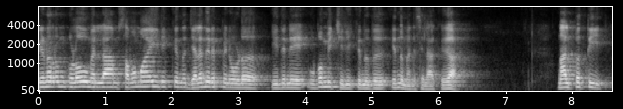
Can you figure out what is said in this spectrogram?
കിണറും കുളവുമെല്ലാം സമമായിരിക്കുന്ന ജലനിരപ്പിനോട് ഇതിനെ ഉപമിച്ചിരിക്കുന്നത് എന്ന് മനസ്സിലാക്കുക. നാൽപ്പത്തി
